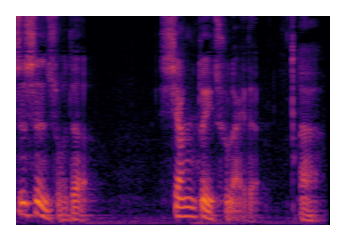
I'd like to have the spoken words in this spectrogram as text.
至圣所的相对出来的啊，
